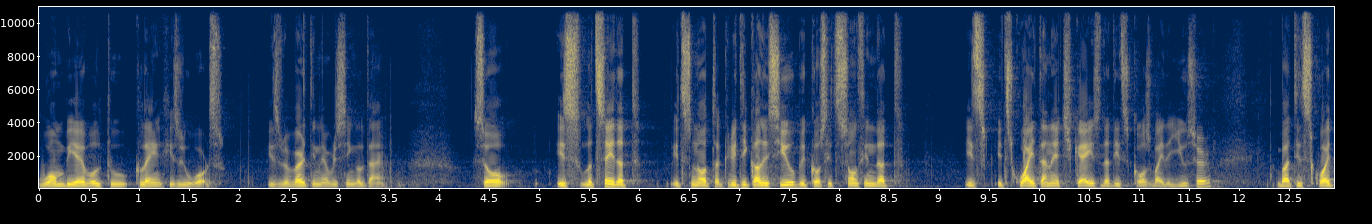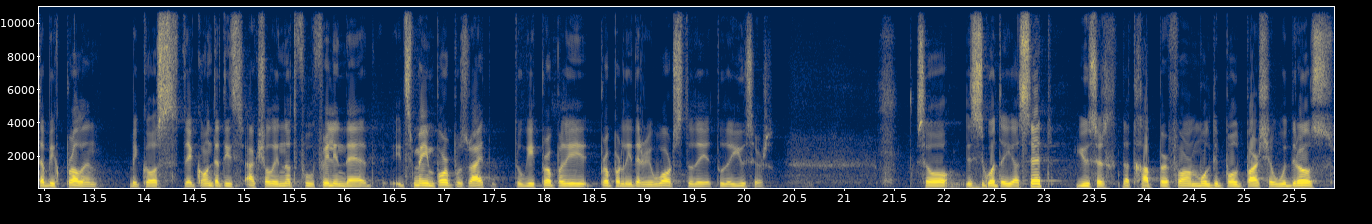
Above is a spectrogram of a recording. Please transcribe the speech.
won't be able to claim his rewards. He's reverting every single time. So let's say that it's not a critical issue because it's something that it's, it's quite an edge case that is caused by the user, but it's quite a big problem because the content is actually not fulfilling the, its main purpose, right? To give properly, properly the rewards to the, to the users. So this is what I just said users that have performed multiple partial withdrawals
